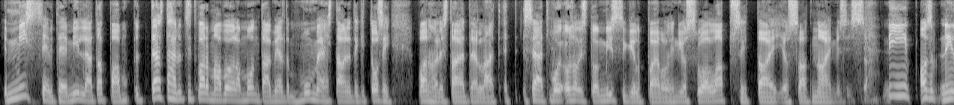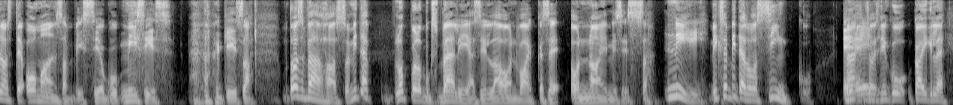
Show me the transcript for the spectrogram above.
misseyteen millään tapaa. Tästähän nyt sitten varmaan voi olla montaa mieltä, mutta mun mielestä on jotenkin tosi vanhoillista ajatella, että, että sä et voi osallistua missikilpailuihin, jos sulla on lapsi tai jos sä oot naimisissa. Niin, on se, niillä on sitten omansa vissi joku misis-kisa. Mutta on se vähän hassua. Mitä loppujen lopuksi väliä sillä on, vaikka se on naimisissa? Niin. Miksi se pitäisi olla sinkku? Ei, en- se olisi niinku kaikille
